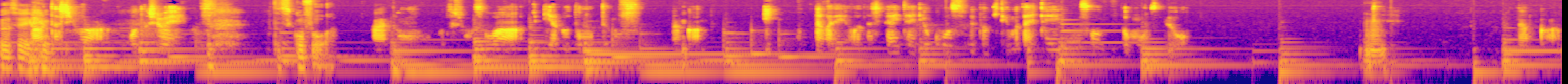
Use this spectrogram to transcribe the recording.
今年はやる私は、今年はやります。今年こそは。あの、今年こそはやろうと思ってます。なんか、いなんかね、私大体旅行するときって、まあ大体そうだと思うんですけど、うん。なんか、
